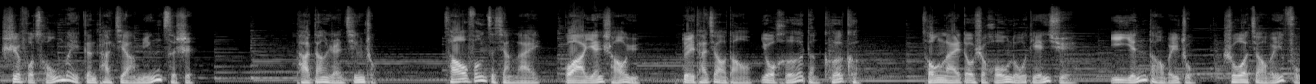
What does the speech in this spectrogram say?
师傅从未跟他讲明此事。他当然清楚，曹疯子向来寡言少语，对他教导又何等苛刻，从来都是红炉点穴，以引导为主，说教为辅。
